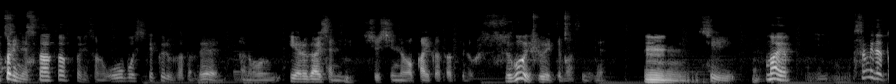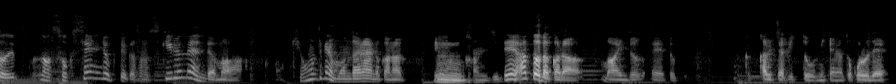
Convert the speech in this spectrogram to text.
っぱりね、スタートアップにその応募してくる方で、あの、PR 会社に出身の若い方っていうのがすごい増えてますよね。うん。し、まあ、そういう意味だと、まあ、即戦力というか、そのスキル面ではまあ、基本的には問題ないのかなっていう感じで、うん、あとだから、マインド、えっ、ー、と、カルチャーフィットみたいなところで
